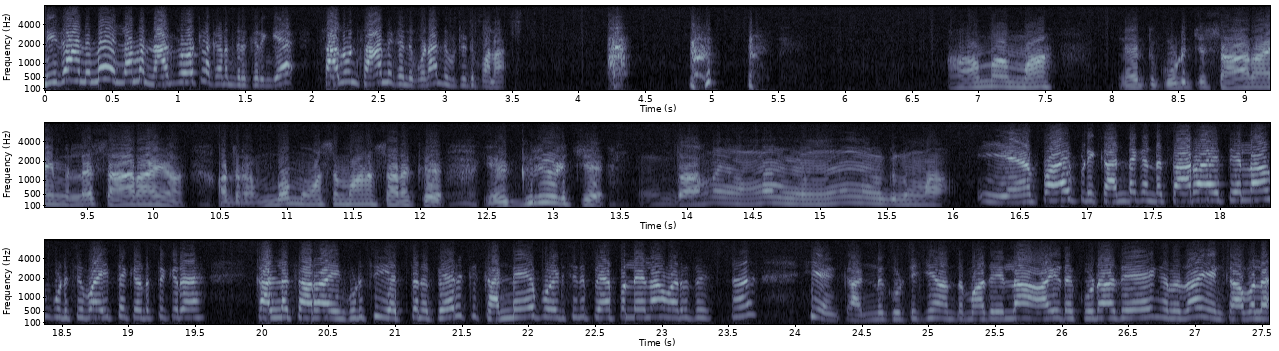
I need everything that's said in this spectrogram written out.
நிதானமே இல்லாம நடு ரோட்ல கிடந்திருக்கிறீங்க. சலூன் சாமி கண்டு கொண்டாந்து விட்டுட்டு போனான் ஆமாம்மா. நேத்து குடிச்ச சாராயம் இல்ல சாராயம். அது ரொம்ப மோசமான சரக்கு. எகிரிடுச்சு ஏன்பா இப்படி கண்ட கண்ட சாராயத்தை எல்லாம் குடிச்சு வயித்த கெடுத்துக்கிற? கள்ள சாராயம் குடிச்சு எத்தனை பேருக்கு கண்ணே போயிடுச்சுன்னு பேப்பர்ல எல்லாம் வருது? என் கண்ணு குட்டிக்கும் அந்த மாதிரி எல்லாம் ஆயிடக்கூடாதேங்கிறதா என் கவலை.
